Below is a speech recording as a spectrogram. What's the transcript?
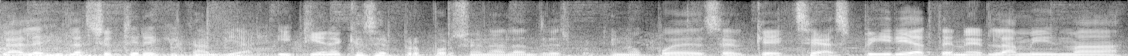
La legislación tiene que cambiar y tiene que ser proporcional, Andrés, porque no puede ser que se aspire a tener la misma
